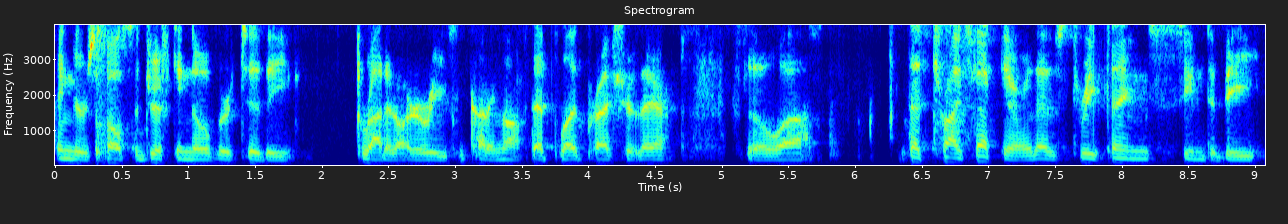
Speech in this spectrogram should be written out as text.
fingers also drifting over to the carotid arteries and cutting off that blood pressure there. So uh, that trifecta or those three things seem to be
